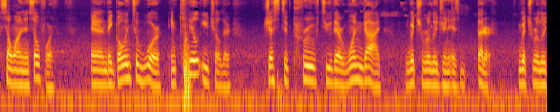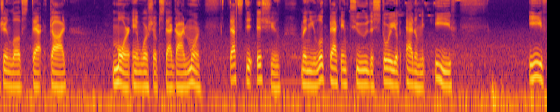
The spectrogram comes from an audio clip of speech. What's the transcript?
so on and so forth. And they go into war and kill each other just to prove to their one God which religion is better. which religion loves that God more and worships that God more. That's the issue. When you look back into the story of Adam and Eve, Eve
